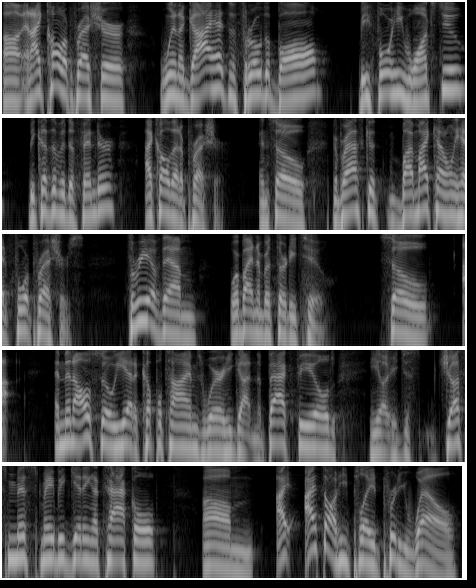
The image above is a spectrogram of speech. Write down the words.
uh, and I call a pressure when a guy has to throw the ball before he wants to because of a defender. I call that a pressure. And so Nebraska, by my count, only had four pressures. Three of them were by number 32. So, and then also he had a couple times where he got in the backfield he, he just just missed maybe getting a tackle. Um, I I thought he played pretty well.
